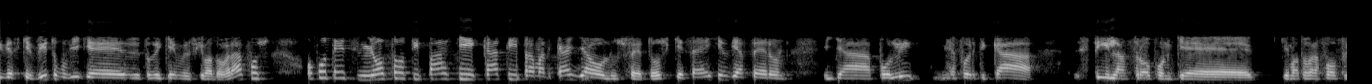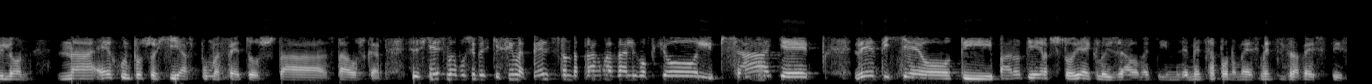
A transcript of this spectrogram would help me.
η διασκευή του που βγήκε το Δεκέμβριο σχηματογράφο. Οπότε έτσι νιώθω ότι υπάρχει κάτι πραγματικά για όλους φέτος και θα έχει ενδιαφέρον για πολύ διαφορετικά στυλ ανθρώπων και κινηματογραφόφιλων να έχουν προσοχή, ας πούμε, φέτος στα, στα Όσκαρ. Σε σχέση με όπως είπες και εσύ, με πέρσι ήταν τα πράγματα λίγο πιο λυψά και δεν είναι τυχαίο ότι παρότι έγραψε ιστορία η Κλοϊζάο με, την, με τις απονομές, με τις βραβεύσει της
